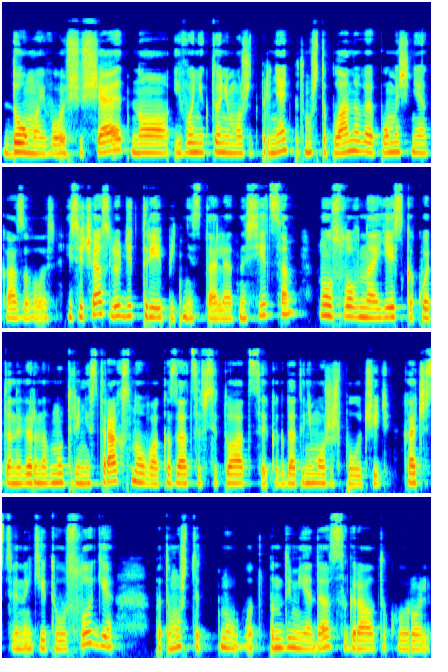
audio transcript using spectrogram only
дома его ощущает, но его никто не может принять, потому что плановая помощь не оказывалась. И сейчас люди трепетнее стали относиться. Ну, условно, есть какой-то, наверное, внутренний страх снова оказаться в ситуации, когда ты не можешь получить качественные какие-то услуги, потому что, ну, вот пандемия, да, сыграла такую роль.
